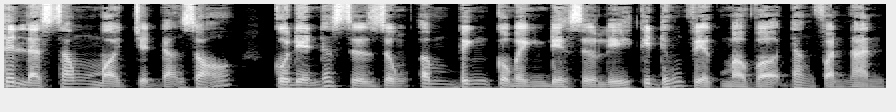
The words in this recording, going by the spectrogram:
Thế là xong mọi chuyện đã rõ. Cô Điền đã sử dụng âm binh của mình để xử lý cái đống việc mà vợ đang phản nàn.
